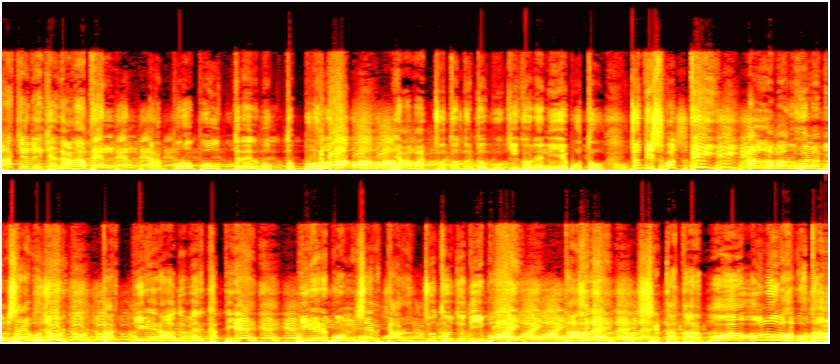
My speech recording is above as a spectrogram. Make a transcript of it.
তাকে দেখে দাঁড়াতেন, আর প্রপৌত্রের বক্তব্য হলো আমার জুতো দুটো বুকি করে নিয়ে বতো। যদি সত্যি আল্লামা রুহুল আমিন সাহেব হুজুর, তার পীরের আদবের খাতিরে পীরের বংশের কার জুতো যদি বয়, তাহলে সেটা তার মহা অনুভবতা,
